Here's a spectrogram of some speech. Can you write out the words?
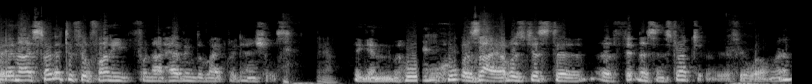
And I started to feel funny for not having the right credentials. Yeah. Again, who, who was I? I was just a, a fitness instructor, if you will, right?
